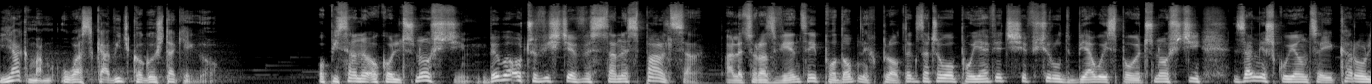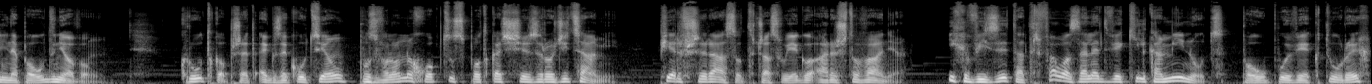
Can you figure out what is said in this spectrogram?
Jak mam ułaskawić kogoś takiego? Opisane okoliczności były oczywiście wyssane z palca, ale coraz więcej podobnych plotek zaczęło pojawiać się wśród białej społeczności zamieszkującej Karolinę Południową. Krótko przed egzekucją pozwolono chłopcu spotkać się z rodzicami. Pierwszy raz od czasu jego aresztowania. Ich wizyta trwała zaledwie kilka minut, po upływie których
